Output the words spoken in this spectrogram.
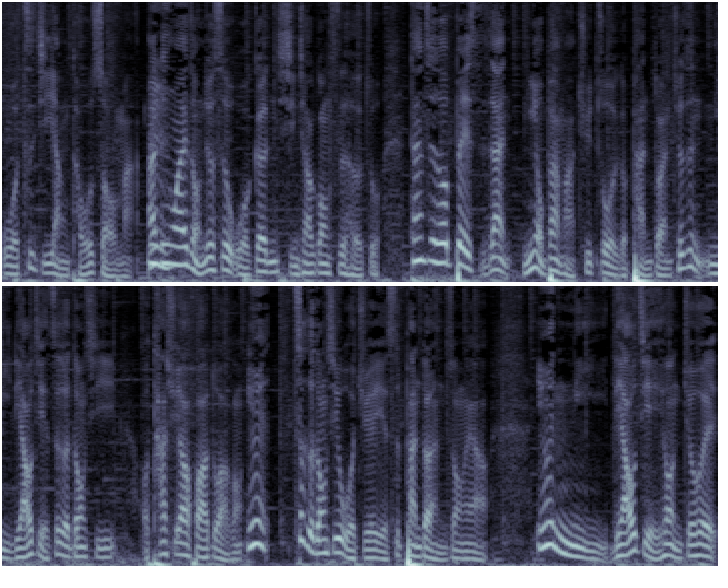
我自己养投手嘛，啊，嗯另外一种就是我跟行销公司合作，但这都 base 在你有办法去做一个判断，就是你了解这个东西哦，它需要花多少工，因为这个东西我觉得也是判断很重要，因为你了解以后，你就会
